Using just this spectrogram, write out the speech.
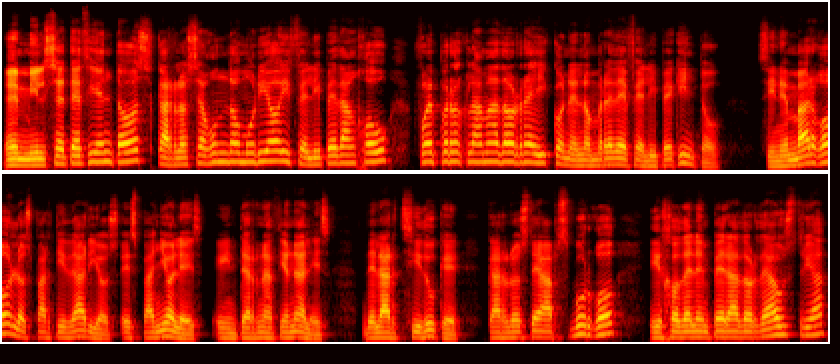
En 1700, Carlos II murió y Felipe d'Anjou fue proclamado rey con el nombre de Felipe V. Sin embargo, los partidarios españoles e internacionales del archiduque Carlos de Habsburgo, hijo del emperador de Austria,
